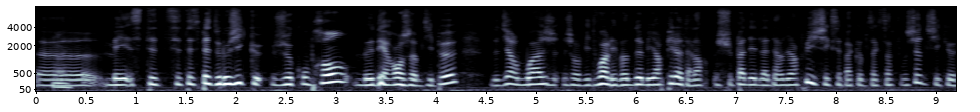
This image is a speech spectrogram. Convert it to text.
Euh, Mais cette espèce de logique que je comprends me dérange un petit peu de dire moi j'ai envie de voir les 22 meilleurs pilotes. Alors je suis pas né de la dernière pluie, je sais que c'est pas comme ça que ça fonctionne. Je sais que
